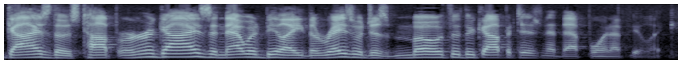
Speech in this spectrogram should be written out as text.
guys, those top earner guys, and that would be like the Rays would just mow through the competition at that point. I feel like.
